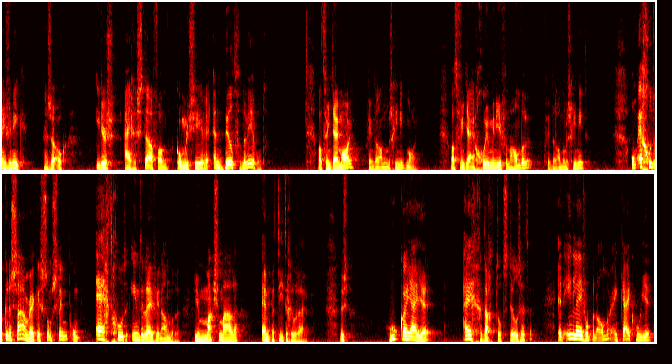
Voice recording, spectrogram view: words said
is uniek en zo ook ieders eigen stijl van communiceren en beeld van de wereld. Wat vind jij mooi, vindt een ander misschien niet mooi. Wat vind jij een goede manier van handelen, vindt een ander misschien niet. Om echt goed te kunnen samenwerken is soms slim om echt goed in te leven in anderen. Je maximale empathie te gebruiken. Dus hoe kan jij je eigen gedachten tot stilzetten en inleven op een ander en kijk hoe je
